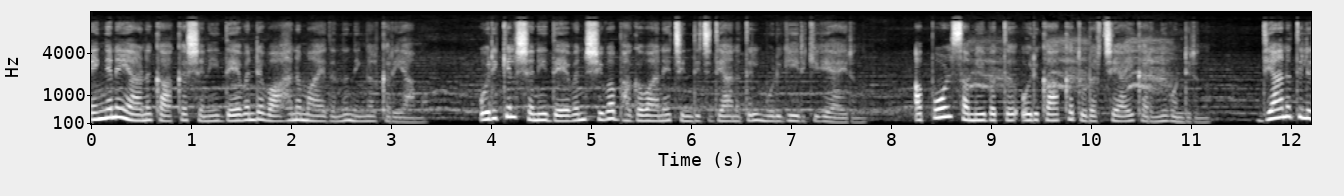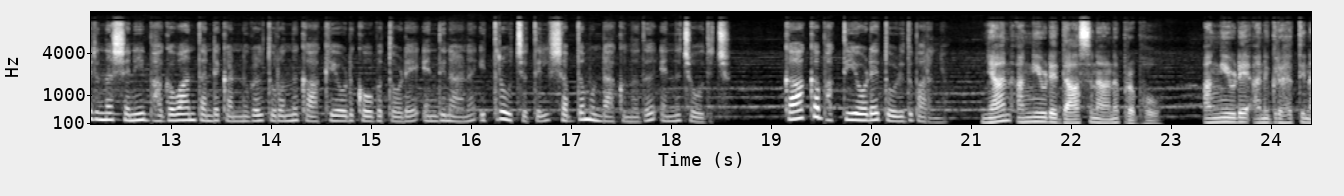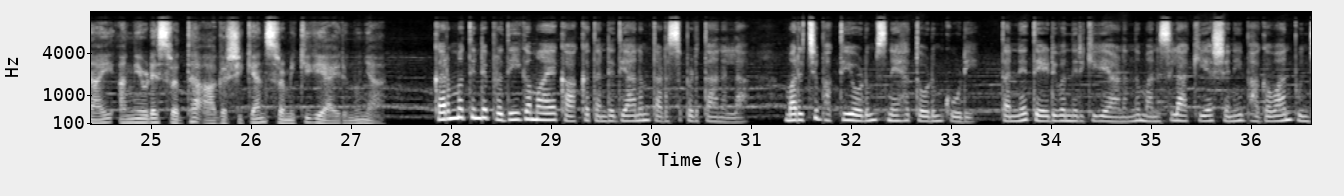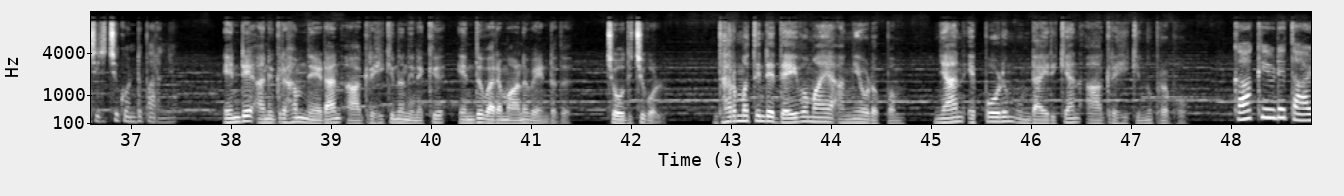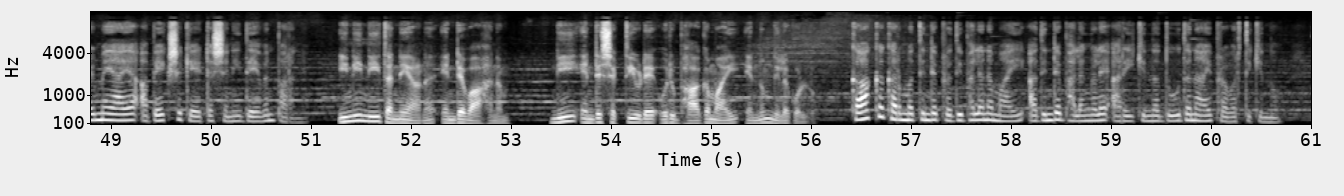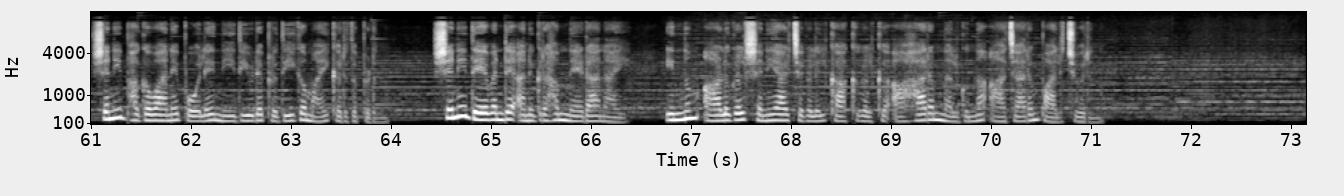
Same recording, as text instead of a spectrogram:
എങ്ങനെയാണ് കാക്ക ശനി ദേവന്റെ വാഹനമായതെന്ന് നിങ്ങൾക്കറിയാമോ? ഒരിക്കൽ ശനി ദേവൻ ശിവഭഗവാനെ ചിന്തിച്ച് ധ്യാനത്തിൽ മുഴുകിയിരിക്കുകയായിരുന്നു. അപ്പോൾ സമീപത്ത് ഒരു കാക്ക തുടർച്ചയായി കരഞ്ഞുകൊണ്ടിരുന്നു. ധ്യാനത്തിലിരുന്ന ശനി ഭഗവാൻ തന്റെ കണ്ണുകൾ തുറന്ന് കാക്കയോട് കോപത്തോടെ എന്തിനാണ് ഇത്ര ഉച്ചത്തിൽ ശബ്ദമുണ്ടാക്കുന്നത്? എന്ന് ചോദിച്ചു. കാക്ക ഭക്തിയോടെ തൊഴുതു പറഞ്ഞു. ഞാൻ അങ്ങയുടെ ദാസനാണ് പ്രഭോ. അങ്ങയുടെ അനുഗ്രഹത്തിനായി അങ്ങയുടെ ശ്രദ്ധ ആകർഷിക്കാൻ ശ്രമിക്കുകയായിരുന്നു ഞാൻ. കർമ്മത്തിന്റെ പ്രതീകമായ കാക്ക തന്റെ ധ്യാനം തടസ്സപ്പെടുത്താനല്ല മറിച്ച് ഭക്തിയോടും സ്നേഹത്തോടും കൂടി തന്നെ തേടിവന്നിരിക്കുകയാണെന്ന് മനസ്സിലാക്കിയ ശനി ഭഗവാൻ പുഞ്ചിരിച്ചുകൊണ്ട് പറഞ്ഞു. എന്റെ അനുഗ്രഹം നേടാൻ ആഗ്രഹിക്കുന്ന നിനക്ക് എന്തു വരമാണ് വേണ്ടത്? ചോദിച്ചുകൊള്ളു. ധർമ്മത്തിന്റെ ദൈവമായ അങ്ങയോടൊപ്പം ഞാൻ എപ്പോഴും ഉണ്ടായിരിക്കാൻ ആഗ്രഹിക്കുന്നു പ്രഭു. കാക്കയുടെ താഴ്മയായ അപേക്ഷ കേട്ട ശനി ദേവൻ പറഞ്ഞു ഇനി നീ തന്നെയാണ് എന്റെ വാഹനം. നീ എന്റെ ശക്തിയുടെ ഒരു ഭാഗമായി എന്നും നിലകൊള്ളു. കാക്ക കർമ്മത്തിന്റെ പ്രതിഫലനമായി അതിന്റെ ഫലങ്ങളെ അറിയിക്കുന്ന ദൂതനായി പ്രവർത്തിക്കുന്നു. ശനി ഭഗവാനെ പോലെ നീതിയുടെ പ്രതീകമായി കരുതപ്പെടുന്നു. ശനി ദേവന്റെ അനുഗ്രഹം നേടാനായി ഇന്നും ആളുകൾ ശനിയാഴ്ചകളിൽ കാക്കകൾക്ക് ആഹാരം നൽകുന്ന ആചാരം പാലിച്ചുവരുന്നു.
